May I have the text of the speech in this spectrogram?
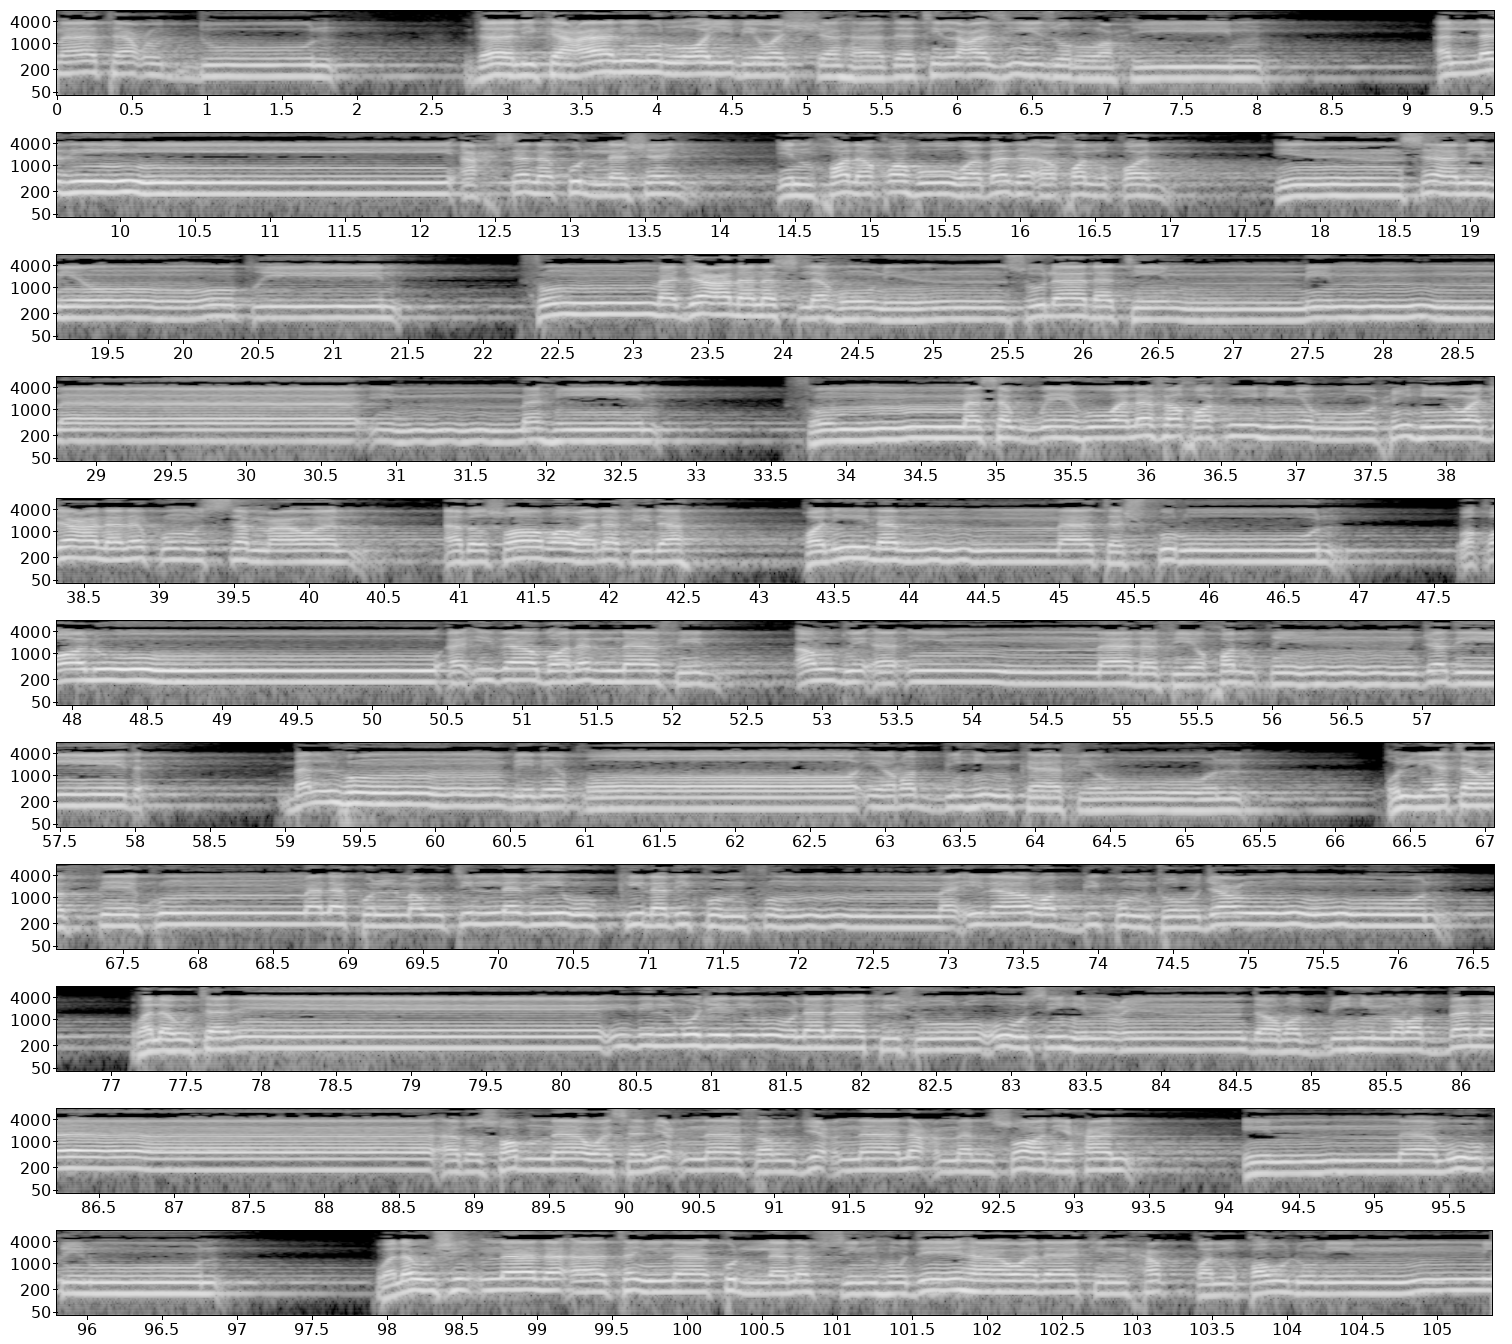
ما تعدون ذلك عالم الغيب والشهادة العزيز الرحيم الذي أحسن كل شيء إن خلقه وبدأ خلق الإنسان من طين ثم جعل نسله من سلالة من ماء مهين. ثم سويه ونفخ فيه من روحه وجعل لكم السمع والأبصار ولفده قليلا ما تشكرون. وقالوا أإذا ضللنا في الأرض أإنا لفي خلق جديد بل هم بلقاء ربهم كافرون قل يتوفيكم ملك الموت الذي وكل بكم ثم إلى ربكم ترجعون ولو تري إذ المجرمون ناكسوا رؤوسهم عند ربهم. ربنا أبصرنا وسمعنا فارجعنا نعمل صالحا. إنا موقنون. ولو شئنا لآتينا كل نفس هديها ولكن حق القول مني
